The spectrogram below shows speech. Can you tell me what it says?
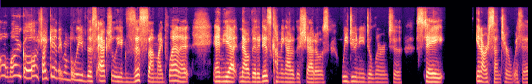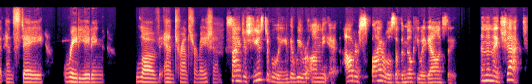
oh my gosh, I can't even believe this actually exists on my planet. And yet, now that it is coming out of the shadows, we do need to learn to stay in our center with it and stay radiating love and transformation. Scientists used to believe that we were on the outer spirals of the Milky Way galaxy. And then they checked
